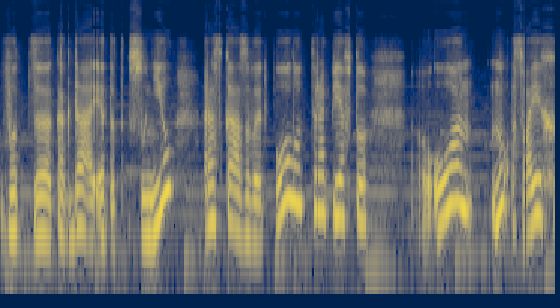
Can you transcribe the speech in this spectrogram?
Вот э, когда этот Сунил рассказывает Полу, терапевту, он ну, о своих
